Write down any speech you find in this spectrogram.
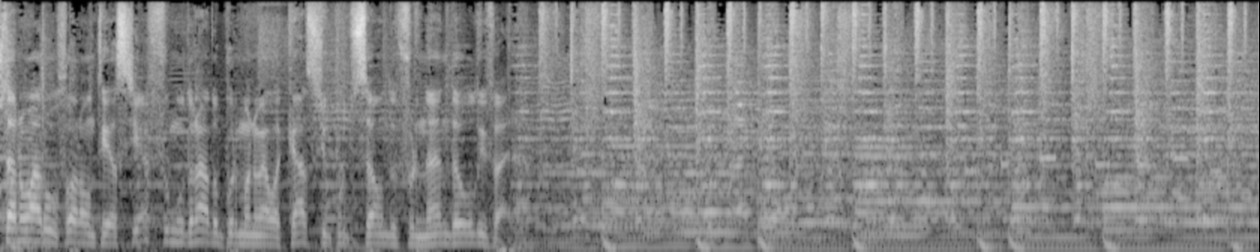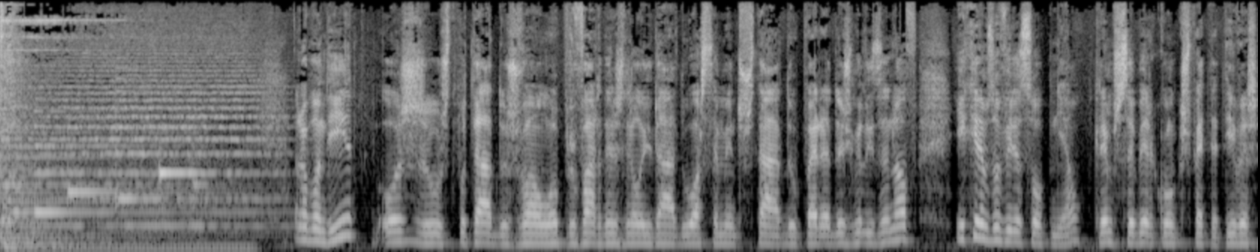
Está no ar o Fórum TSF, moderado por Manuela Cássio, produção de Fernanda Oliveira. Ora, bom dia. Hoje os deputados vão aprovar na generalidade o Orçamento do Estado para 2019 e queremos ouvir a sua opinião. Queremos saber com que expectativas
